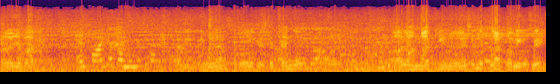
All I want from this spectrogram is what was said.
Para llevar. El pollo también está rico. Todo lo que está echando. A la máquina, ese es mi plato, amigos, ¿eh?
